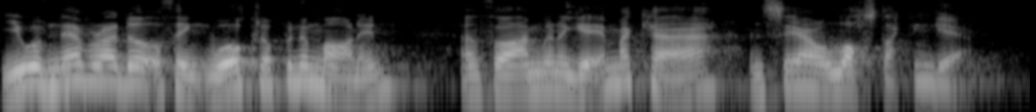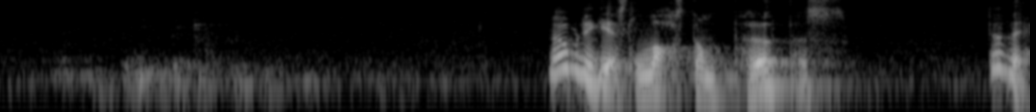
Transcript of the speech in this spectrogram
You have never, I don't think, woken up in the morning and thought, I'm going to get in my car and see how lost I can get. Nobody gets lost on purpose, do they?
